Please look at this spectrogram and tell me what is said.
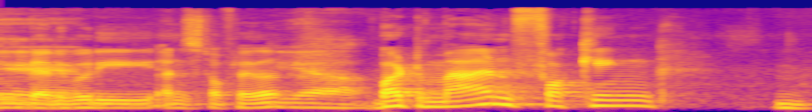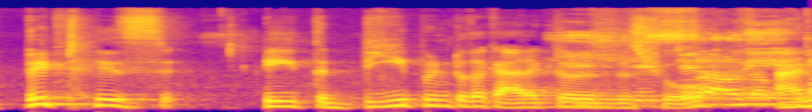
Same. delivery and stuff like that. Yeah. But man, fucking bit his teeth deep into the character He in this show, it out of the and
